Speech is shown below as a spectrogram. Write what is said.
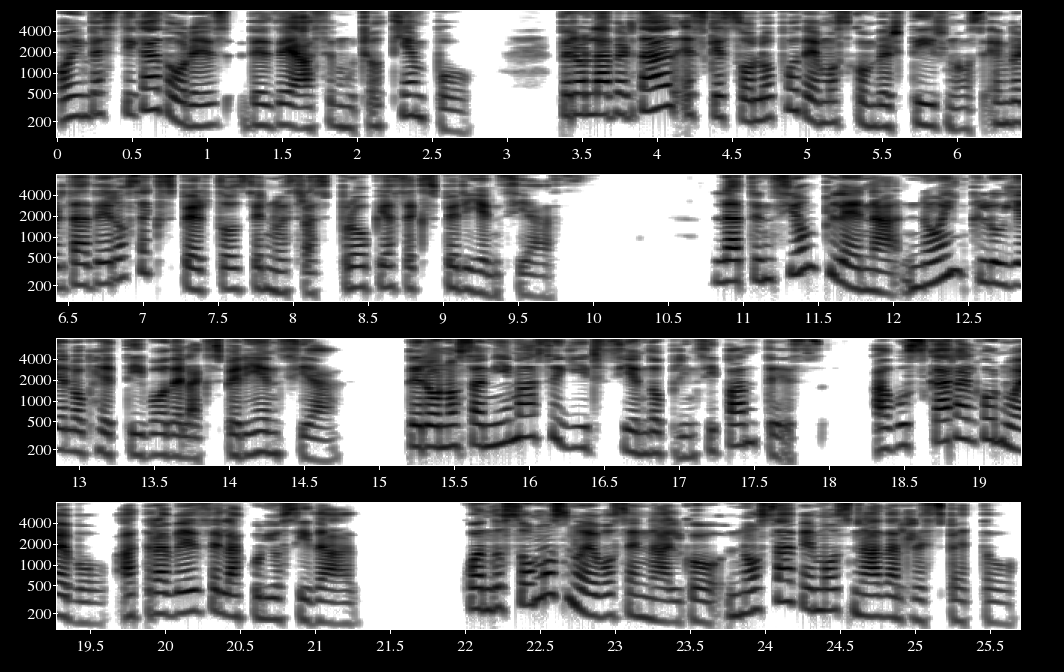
o investigadores desde hace mucho tiempo. Pero la verdad es que solo podemos convertirnos en verdaderos expertos de nuestras propias experiencias. La atención plena no incluye el objetivo de la experiencia, pero nos anima a seguir siendo principantes, a buscar algo nuevo a través de la curiosidad. Cuando somos nuevos en algo, no sabemos nada al respecto,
